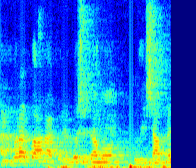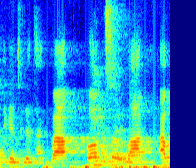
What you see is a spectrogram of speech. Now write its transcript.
ঠিক করার বাহানা করে বসে যাব। দিকে থাকবা। ও মুসলমান, আবু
